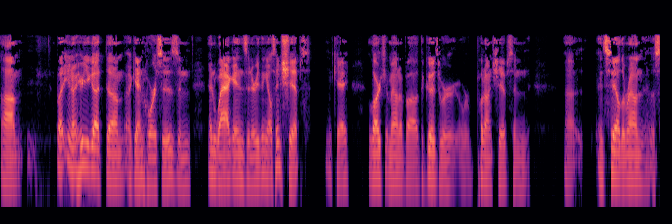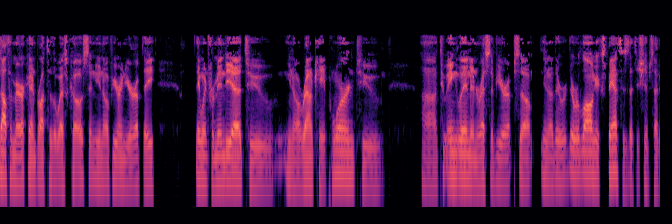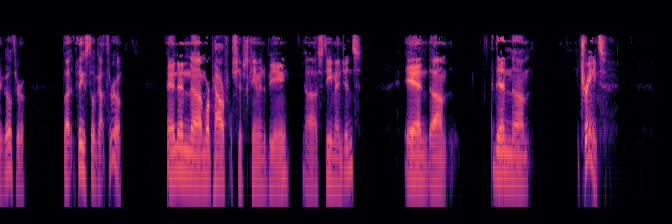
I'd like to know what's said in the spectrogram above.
Um, but you know, here you got um, again horses and and wagons and everything else and ships. Okay, a large amount of uh, the goods were, were put on ships and uh, and sailed around South America and brought to the West Coast. And you know, if you're in Europe, they they went from India to you know around Cape Horn to uh, to England and the rest of Europe. So you know there were there were long expanses that the ships had to go through, but things still got through. And then uh, more powerful ships came into being, uh, steam engines, and um, then um, trains.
